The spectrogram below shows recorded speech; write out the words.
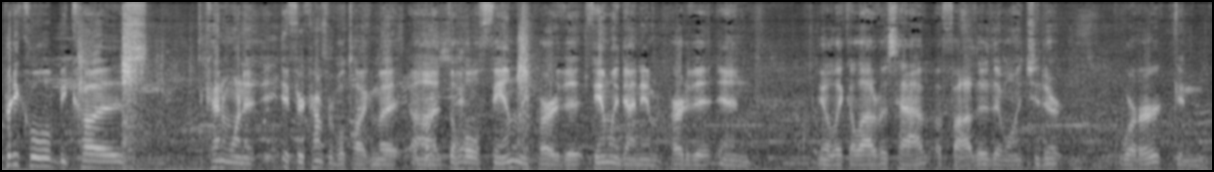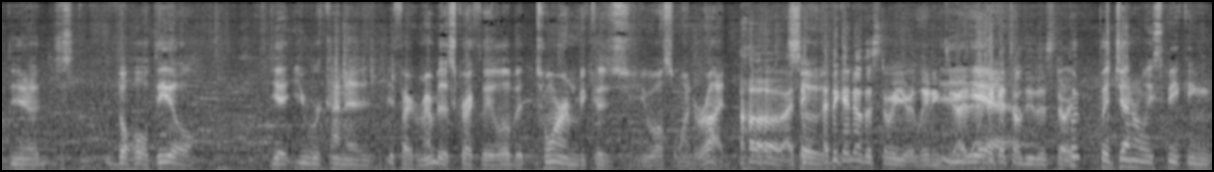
pretty cool because I kind of want to, if you're comfortable talking about uh, course, the yeah. whole family part of it, family dynamic part of it, and you know, like a lot of us have a father that wants you to work, and you know, just the whole deal. Yet you were kind of, if I remember this correctly, a little bit torn because you also wanted to ride. Oh, I So- think I think I know the story you're alluding to. I, I think I told you this story. But, but generally speaking,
